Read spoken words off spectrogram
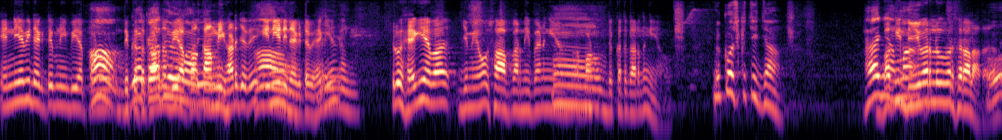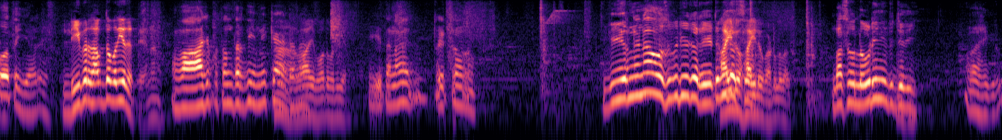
ਇੰਨੀਆਂ ਵੀ 네ਗੇਟਿਵ ਨਹੀਂ ਵੀ ਆਪਾਂ ਹਾਂ, ਨੂੰ ਦਿੱਕਤ ਕਰਨ ਵੀ ਆਪਾਂ ਕੰਮ ਹੀ ਖੜ ਜਾਵੇ ਇੰਨੀਆਂ ਨਹੀਂ 네ਗੇਟਿਵ ਹੈਗੀਆਂ। ਨੇ। ਚਲੋ ਹੈਗੀਆਂ ਵਾ ਜਿਵੇਂ ਉਹ ਸਾਫ਼ ਕਰਨੀ ਪੈਣਗੀਆਂ ਆਪਾਂ ਨੂੰ ਦਿੱਕਤ ਕਰ ਦੇਣਗੀਆਂ ਉਹ। ਵੀ ਕੁਝ ਕੁ ਚੀਜ਼ਾਂ ਹੈਗੀਆਂ ਬਾਕੀ ਲੀਵਰ ਲੂਵਰ ਸਿਰਾ ਲਾਤਾ ਉਹ ਤਾਂ ਯਾਰ। ਲੀਵਰ ਸਭ ਤੋਂ ਵਧੀਆ ਦਿੱਤੇ ਇਹਨਾਂ ਨੇ। ਆਵਾਜ਼ ਪਤੰਦਰ ਦੀ ਇੰਨੀ ਘੈਂਟ ਆ ਨਾ। ਆਵਾਜ਼ ਬਹੁਤ ਵਧੀਆ। ਇਹ ਤਾਂ ਨਾ ਟਰੈਕਟਰ ਹੁਣ ਵੀਰ ਨੇ ਨਾ ਉਸ ਵੀਡੀਓ 'ਚ ਰੇਟ ਵੀ ਹਾਈ ਲੋ ਦੱਸਿਆ। ਹਾਈ ਲੋ ਕੱਢ ਲੋ ਬਸ। ਬਸ ਉਹ ਲੋੜ ਹੀ ਨਹੀਂ ਦੂਜੇ ਦੀ। ਵਾਹਿਗੁਰੂ।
